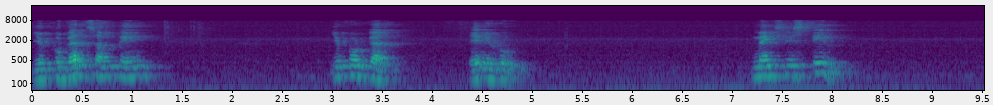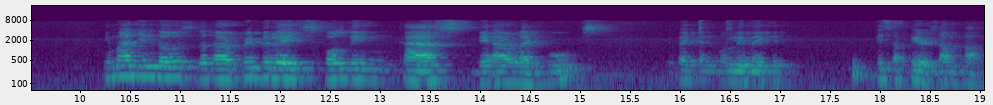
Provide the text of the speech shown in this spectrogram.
you covet something, you forget any rule. Makes you steal. Imagine those that are privileged holding cash, they are like hoops. If I can only make it disappear somehow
